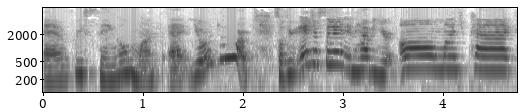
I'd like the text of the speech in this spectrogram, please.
every single month at your door. So if you're interested in having your own MunchPak,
